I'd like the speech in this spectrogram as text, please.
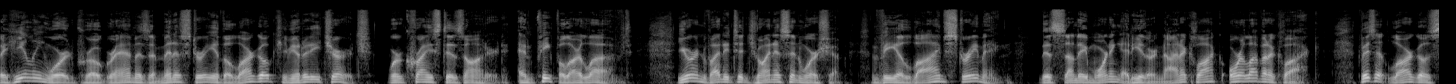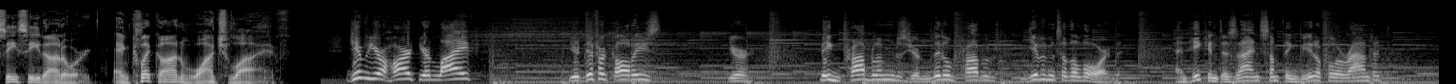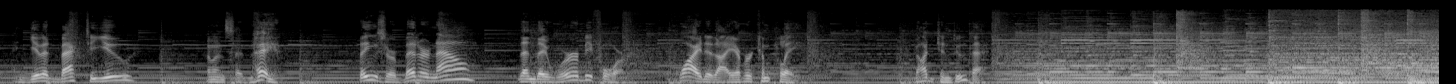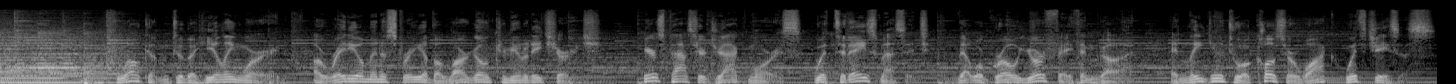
The Healing Word program is a ministry of the Largo Community Church where Christ is honored and people are loved. You're invited to join us in worship via live streaming this Sunday morning at either 9 o'clock or 11 o'clock. Visit largocc.org and click on Watch Live. Give your heart, your life, your difficulties, your big problems, your little problems, give them to the Lord. And He can design something beautiful around it and give it back to you. Someone said, Hey, things are better now than they were before. Why did I ever complain? God can do that. Welcome to the Healing Word, a radio ministry of the Largo Community Church. Here's Pastor Jack Morris with today's message that will grow your faith in God and lead you to a closer walk with Jesus.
